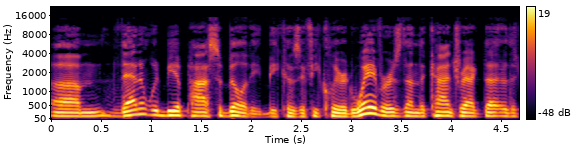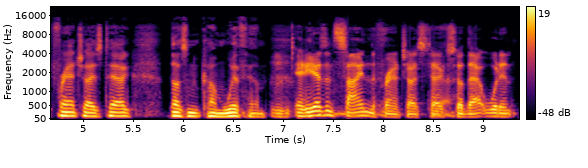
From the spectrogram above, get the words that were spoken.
Um, then it would be a possibility because if he cleared waivers, then the contract, uh, the franchise tag doesn't come with him. Mm-hmm. And he hasn't signed the franchise tag, yeah. so that wouldn't.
